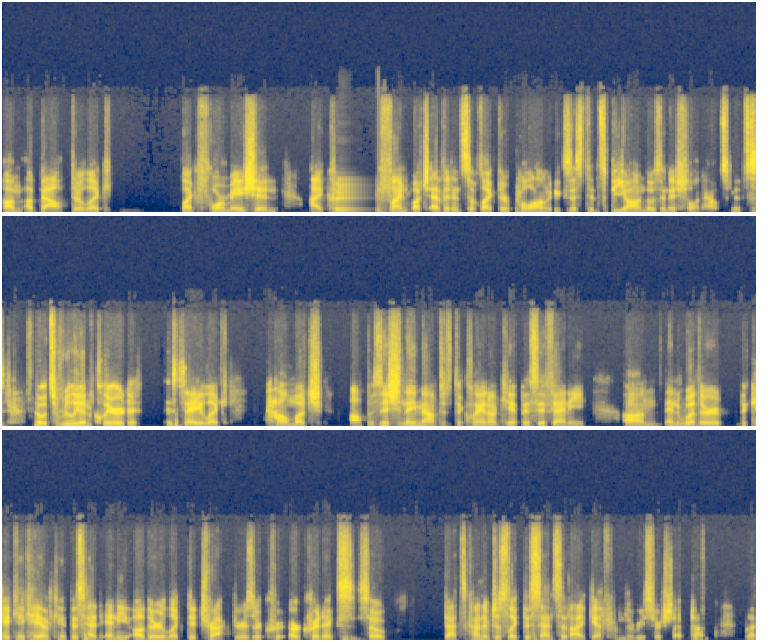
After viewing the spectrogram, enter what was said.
um, about their like like formation, I couldn't find much evidence of like their prolonged existence beyond those initial announcements. So it's really unclear to, to say like how much opposition they mounted to the Klan on campus, if any, um, and whether the KKK on campus had any other like detractors or, or critics. So that's kind of just like the sense that I get from the research that I've done. But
